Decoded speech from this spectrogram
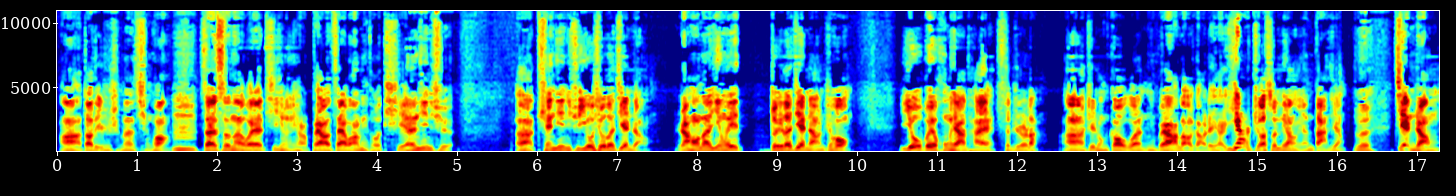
啊？到底是什么样的情况？嗯再次呢，我也提醒一下，不要再往里头填进去，啊，填进去优秀的舰长，然后呢，因为怼了舰长之后，又被轰下台辞职了啊，这种高官你不要老搞这样，一下折损两员大将。对，舰长，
